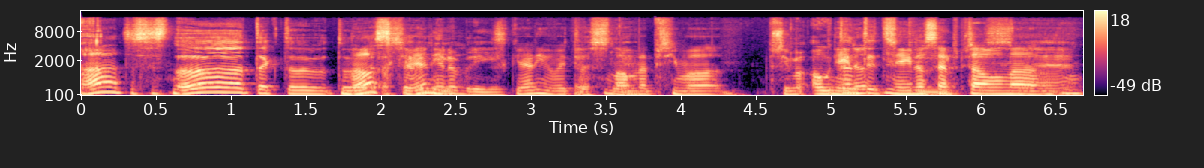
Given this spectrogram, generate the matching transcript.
A, to se sn... Oh, tak to, to je No, asi skvělý, hodně dobrý. skvělý, Vojto. Jasně. Máme přímo, Přímo někdo, autentický. někdo se ptal na, přesně.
